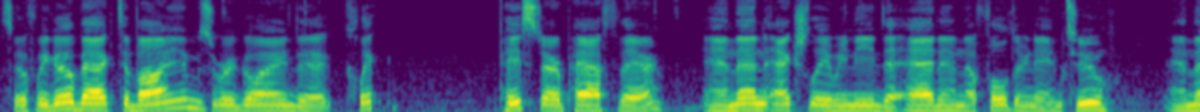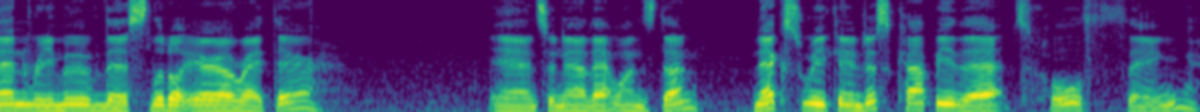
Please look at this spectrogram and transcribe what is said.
So if we go back to volumes, we're going to click, paste our path there. And then actually we need to add in a folder name too and then remove this little arrow right there. And so now that one's done. Next we can just copy that whole thing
